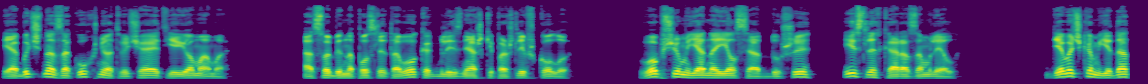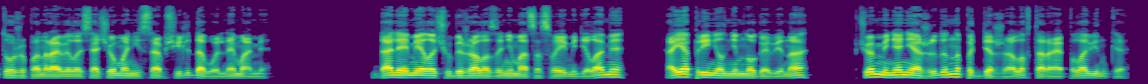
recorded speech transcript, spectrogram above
и обычно за кухню отвечает ее мама. Особенно после того, как близняшки пошли в школу. В общем, я наелся от души и слегка разомлел. Девочкам еда тоже понравилась, о чем они сообщили довольной маме. Далее мелочь убежала заниматься своими делами, а я принял немного вина, в чем меня неожиданно поддержала вторая половинка.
